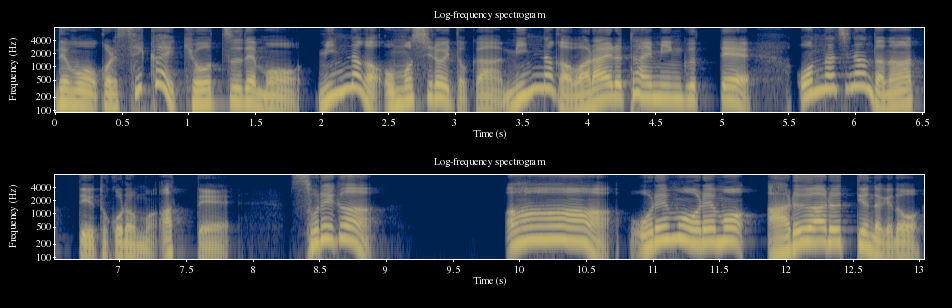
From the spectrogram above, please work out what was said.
でもこれ世界共通でもみんなが面白いとかみんなが笑えるタイミングって同じなんだなっていうところもあってそれがああ俺も俺もあるあるって言うんだけど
